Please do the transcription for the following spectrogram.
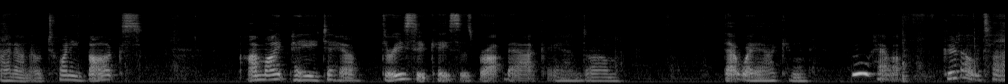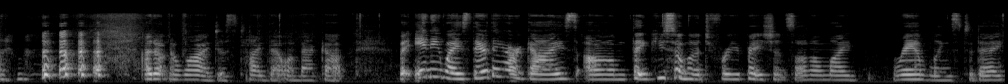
I don't know, 20 bucks, I might pay to have three suitcases brought back. And um, that way I can have a good old time. I don't know why I just tied that one back up. But anyways, there they are, guys. Um, thank you so much for your patience on all my ramblings today.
